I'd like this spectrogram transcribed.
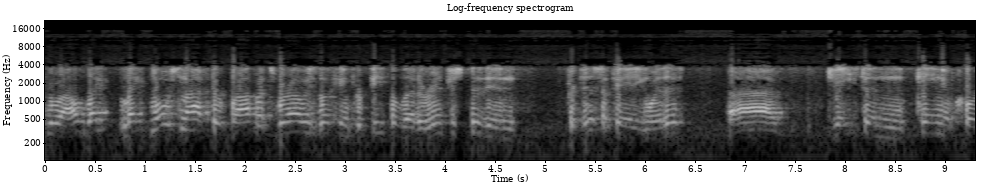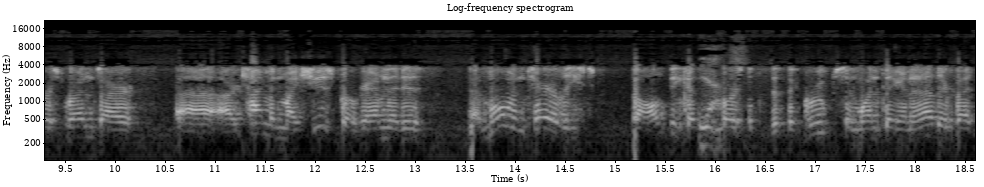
well, like, like most not for profits, we're always looking for people that are interested in participating with us. Uh, Jason King, of course, runs our, uh, our Time in My Shoes program that is uh, momentarily because, of course, the, the, the groups and one thing and another, but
